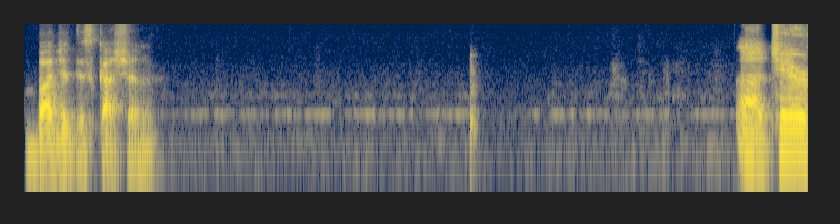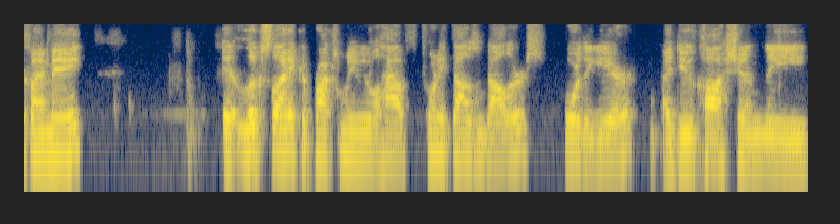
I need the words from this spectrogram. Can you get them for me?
budget discussion. Uh, Chair, if I may, it looks like approximately we will have twenty thousand dollars for the year. I do caution the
